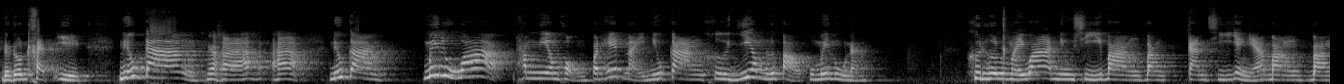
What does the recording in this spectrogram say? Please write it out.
เดี๋ยวโดนแคปอีก นิ้วกลางนะคะอ่านิ้วกลางไม่รู้ว่าธรรมเนียมของประเทศไหน นิ้วกลางคือเยี่ยมหรือเปล่าครูไม่รู้นะ คือเธอรู้ไหมว่านิ้วชี้บางบางการชี้อย่างเงี้ยบางบาง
